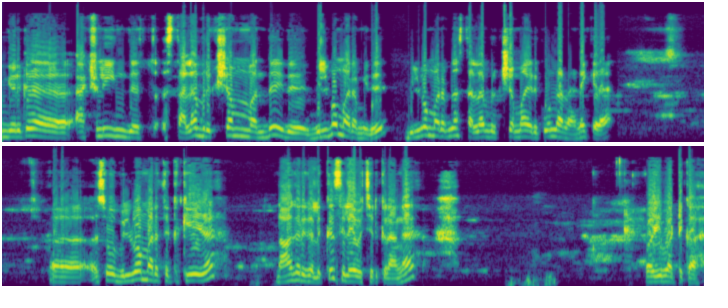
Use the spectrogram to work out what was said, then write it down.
இங்க இருக்கிற ஆக்சுவலி இந்த ஸ்தல விருட்சம் வந்து இது வில்வ மரம் இது. வில்வ மரம் தான் ஸ்தல விருட்சமா இருக்கும்னு நான் நினைக்கிறேன். ஸோ வில்வ மரத்துக்கு கீழே நாகர்களுக்கு சிலை வச்சிருக்கிறாங்க. வழிபாட்டுக்காக.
